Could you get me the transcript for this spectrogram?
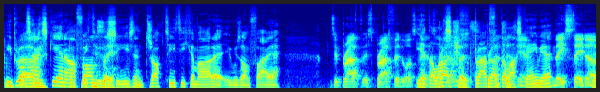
He, he brought um, Heskey in halfway through the season, dropped Titi Camara, He was on fire. Is it Bradford? It's Bradford, wasn't yeah, it? The last, Bradford, Bradford, Bradford, the last yeah. game, yeah. And they stayed up.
